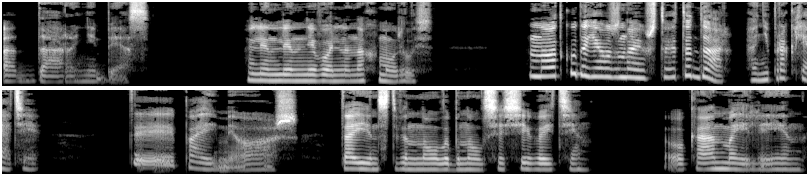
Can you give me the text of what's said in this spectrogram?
от дара небес». Лин-Лин невольно нахмурилась. «Но откуда я узнаю, что это дар, а не проклятие?» «Ты поймешь», Таинственно улыбнулся Сивайтин. У Кан Мэйлин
